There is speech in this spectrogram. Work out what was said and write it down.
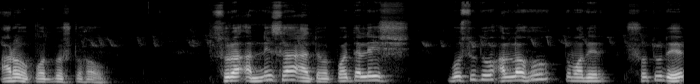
আরও পথভ্রষ্ট হও। সুরা আন্নিসা, আয়াত নম্বর পঁয়তাল্লিশ। বস্তুত আল্লাহ তোমাদের শত্রুদের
